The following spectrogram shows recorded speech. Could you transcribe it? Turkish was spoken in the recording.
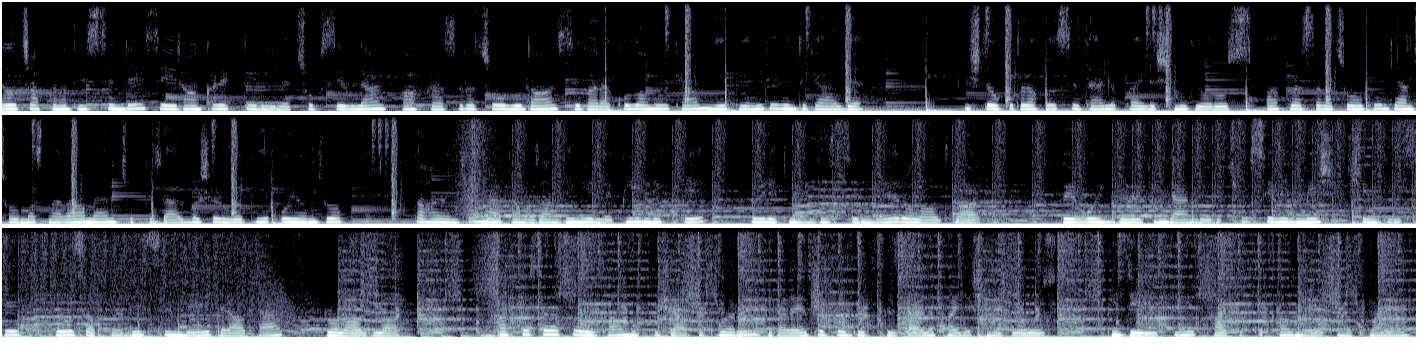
Yalı Çapkını dizisinde Seyran karakteriyle çok sevilen Afra Saraçoğlu'dan sigara kullanırken yepyeni görüntü geldi. İşte o fotoğrafı sizlerle paylaşım ediyoruz. Afra Saraçoğlu genç olmasına rağmen çok güzel, başarılı bir oyuncu. Daha önce Mert Ramazan Demir'le birlikte Öğretmen dizisinde rol aldılar. Ve o günden beri çok sevilmiş. Şimdi ise Yalı Sapları dizisinde beraber rol aldılar. Afra Saraçoğlu'dan muhteşem fotoğrafları bir araya topladık. Sizlerle paylaşım ediyoruz. Bizleri izleyip takipte kalmayı unutmayın.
